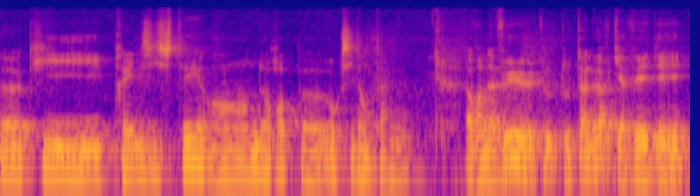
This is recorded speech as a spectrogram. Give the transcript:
euh, qui préexistait en Europe occidentale. Alors on a vu tout, à l'heure qu'il y avait des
